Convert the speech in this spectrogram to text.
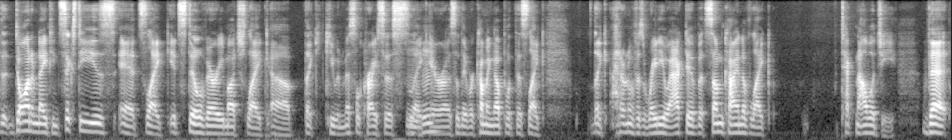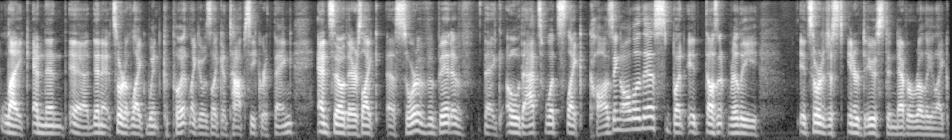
the dawn of 1960s it's like it's still very much like uh like cuban missile crisis like Mhm. era so they were coming up with this like like i don't know if it's radioactive but some kind of like technology that like and then uh, then it sort of like went kaput like it was like a top secret thing and so there's like a sort of a bit of like oh that's what's like causing all of this but it doesn't really it's sort of just introduced and never really like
